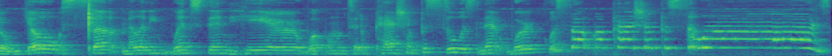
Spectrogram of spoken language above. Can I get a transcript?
Yo, yo, what's up? Melanie Winston here. Welcome to the Passion Pursuers Network. What's up, my passion pursuers?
